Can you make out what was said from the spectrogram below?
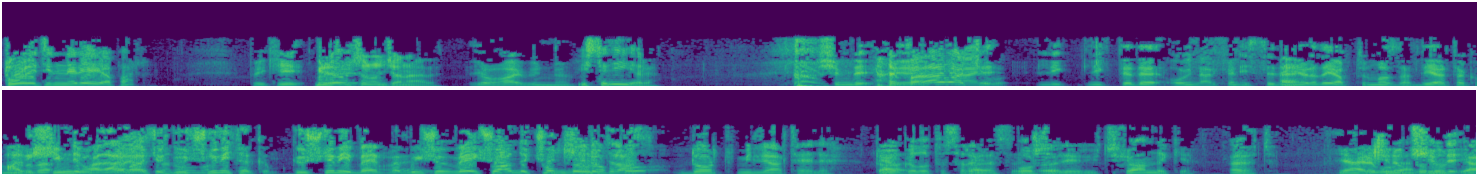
tuvaletini nereye yapar? Peki. Biliyor e, musun onu Can abi? Yok hayır bilmiyorum. İstediği yere. Şimdi e, Fenerbahçe yani bu. Lig, ligde de oynarken istediğin Evet. yere de yaptırmazlar. Diğer takımlarda Abi da şimdi yok, Fenerbahçe güçlü olmaz. bir takım. Güçlü bir ve, ve, şu, ve şu anda çok doğru trans. 2.4 milyar TL diyor Daha- Galatasaray Galatasaray, borsa evet. değeri için. Şu andaki. Evet. Yani bu 2.4 şimdi Ya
